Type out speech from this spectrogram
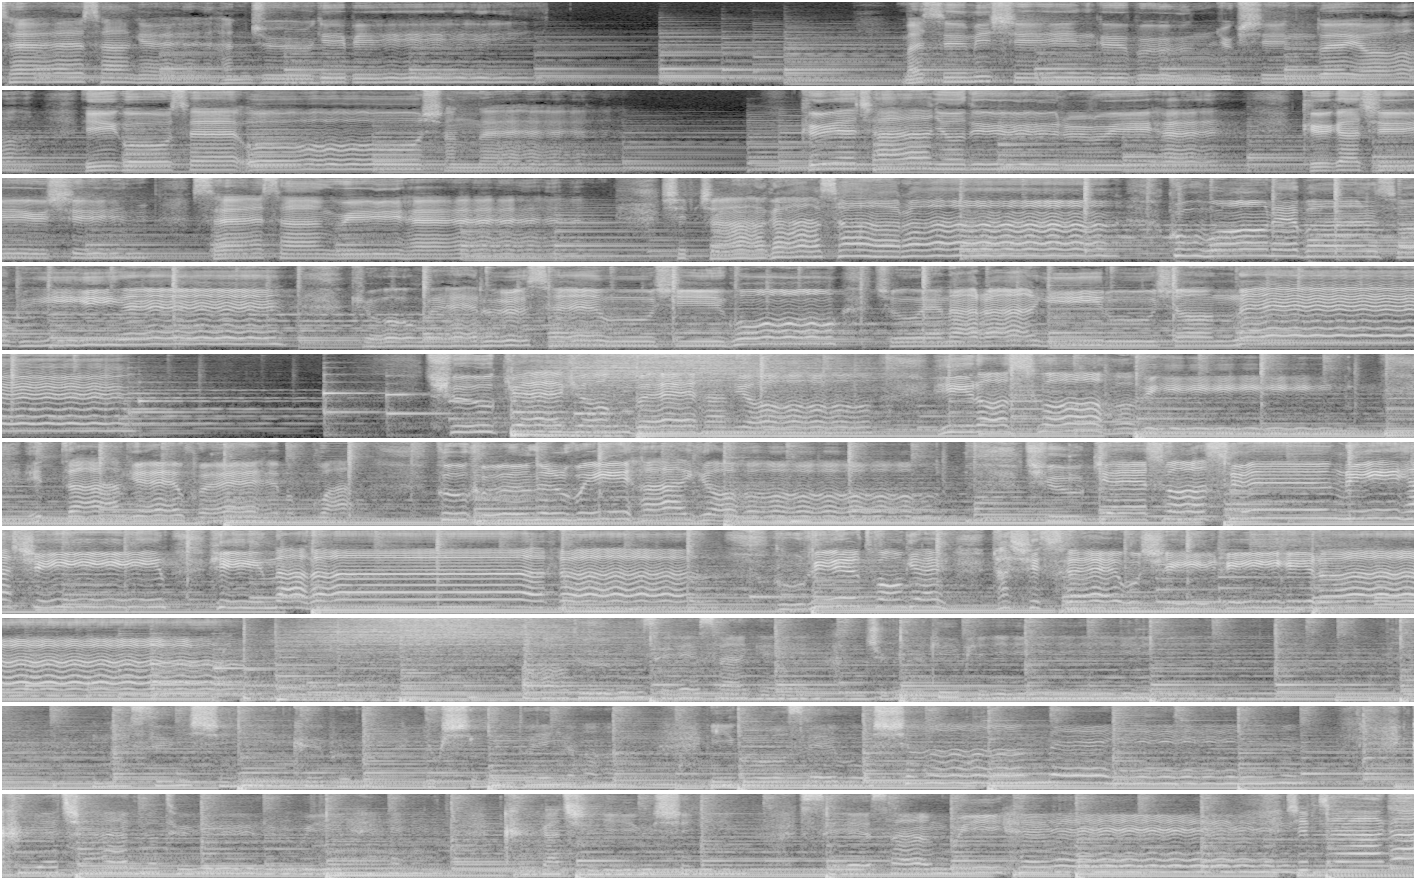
세상에 한 줄기 빛. 말씀이신 그분 육신 되어 이곳에 오셨네. 그의 자녀들을 위해 그가 지으신 세상 위에 십자가 사랑 구원의 반석 위에 교회를 세우시고 주의 나라 이루셨네. 주께 경배하며 일어서리 이 땅의 회복과 부흥을 위하여 주께서 승리하신 이 나라 우리를 통해 다시 세우시리라. 어두운 세상에 한 줄 신 그분 육신 되어 이곳에 오셨네. 그의 자녀들을 위해 그가 지으신 세상 위해 십자가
